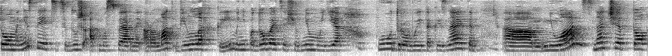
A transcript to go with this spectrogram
то мені здається, це дуже атмосферний аромат. Він легкий. Мені подобається, що в ньому є пудровий такий, знаєте, нюанс, начебто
